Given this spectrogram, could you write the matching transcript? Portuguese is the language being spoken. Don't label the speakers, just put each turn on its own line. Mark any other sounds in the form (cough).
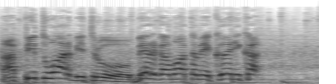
Apito árbitro, Bergamota Mecânica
